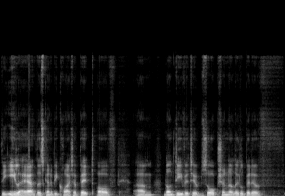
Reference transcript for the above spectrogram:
the E layer. There's going to be quite a bit of um, non-deviative absorption, a little bit of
